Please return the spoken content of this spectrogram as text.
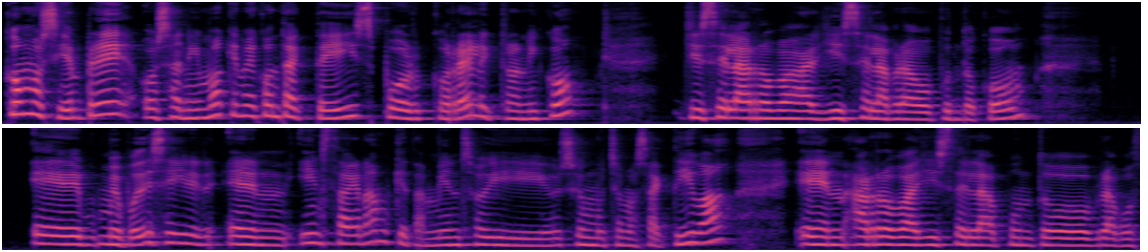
Como siempre, os animo a que me contactéis por correo electrónico gisela.giselabravo.com. Eh, me podéis seguir en Instagram, que también soy, soy mucho más activa, en arroba gisela.bravoc.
